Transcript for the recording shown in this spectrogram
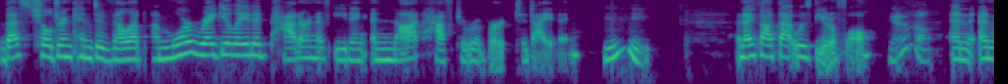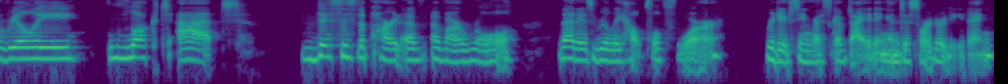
Thus, children can develop a more regulated pattern of eating and not have to revert to dieting. Mm. And I thought that was beautiful. Yeah. And and really looked at this is the part of, of our role that is really helpful for reducing risk of dieting and disordered eating.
